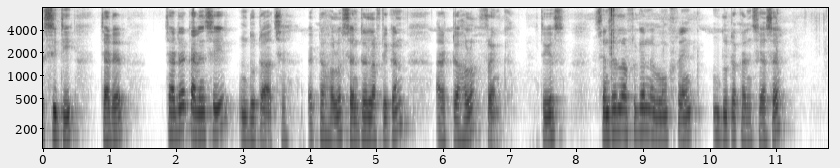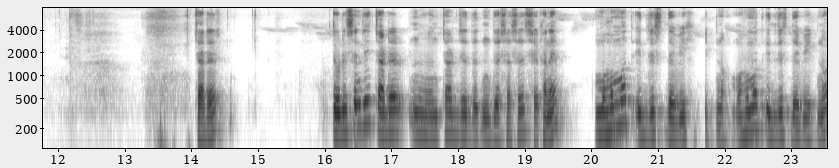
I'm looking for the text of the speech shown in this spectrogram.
সিটি চার্ডের চার্ডের কারেন্সি দুটো আছে। একটা হলো সেন্ট্রাল আফ্রিকান আর একটা হলো ফ্র্যাঙ্ক ঠিক আছে? সেন্ট্রাল আফ্রিকান এবং ফ্র্যাঙ্ক দুটা কারেন্সি আছে। চার্টের তো রিসেন্টলি চার্টের চার্ট যে দেশ আছে সেখানে মোহাম্মদ ইদ্রিস দেবী ইটনো, মোহাম্মদ ইদ্রিস দেবী ইটনো,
